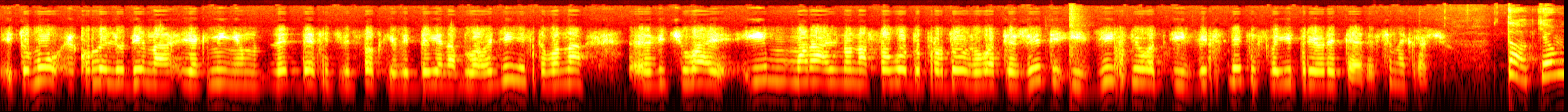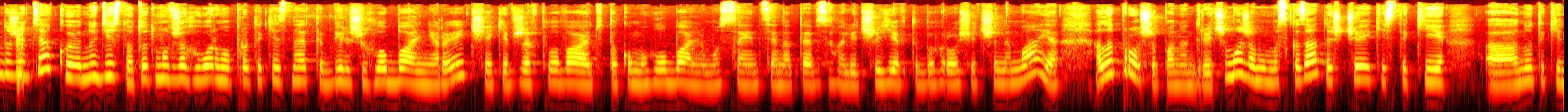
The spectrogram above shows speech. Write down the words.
І тому, коли людина як мінімум 10% віддає на благодійність, то вона е, відчуває і моральну насолоду продовжувати жити, і здійснювати, і здійснити свої пріоритети. Все найкраще. Так, я вам дуже дякую. Ну дійсно, тут ми вже говоримо про такі, знаєте, більш глобальні речі, які вже впливають в такому глобальному сенсі на те, взагалі, чи є в тебе гроші, чи немає. Але прошу, пане Андрію, чи можемо ми сказати, що якісь такі, ну такі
